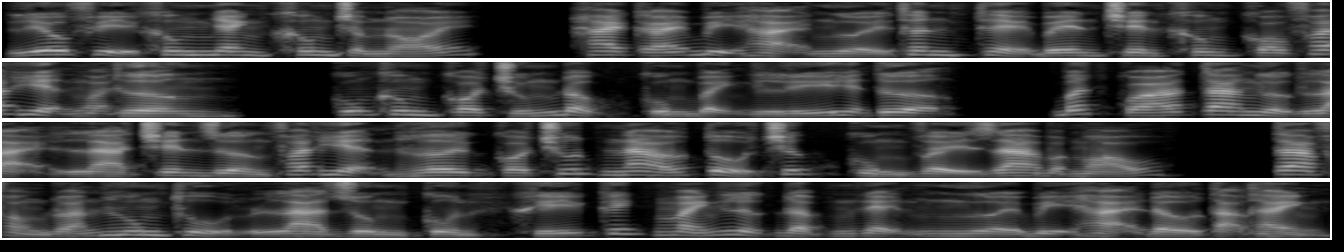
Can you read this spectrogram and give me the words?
Liêu phỉ không nhanh không chầm nói, hai cái bị hại người thân thể bên trên không có phát hiện ngoại thương, cũng không có chúng độc cùng bệnh lý hiện tượng, bất quá ta ngược lại là trên giường phát hiện hơi có chút não tổ chức cùng vẩy ra bọc máu, ta phỏng đoán hung thủ là dùng cồn khí kích mãnh lực đập nện người bị hại đầu tạo thành.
